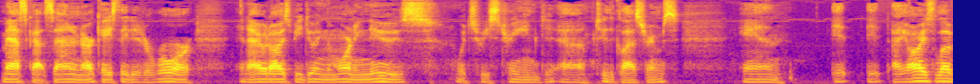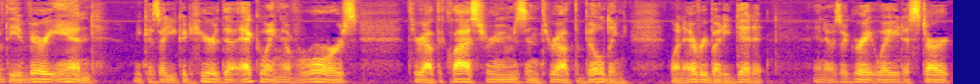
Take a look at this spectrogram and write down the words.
mascot sound. In our case, they did a roar. And I would always be doing the morning news, which we streamed uh, to the classrooms. And it, it, I always loved the very end because you could hear the echoing of roars throughout the classrooms and throughout the building when everybody did it. And it was a great way to start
